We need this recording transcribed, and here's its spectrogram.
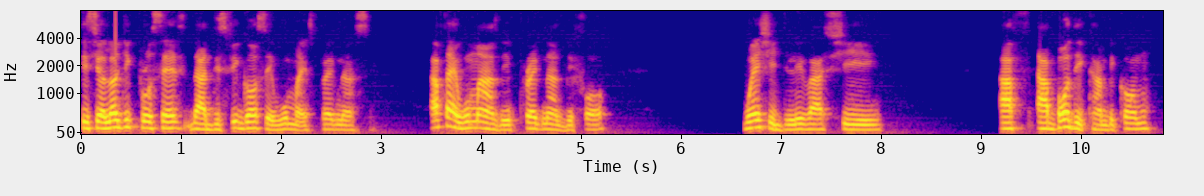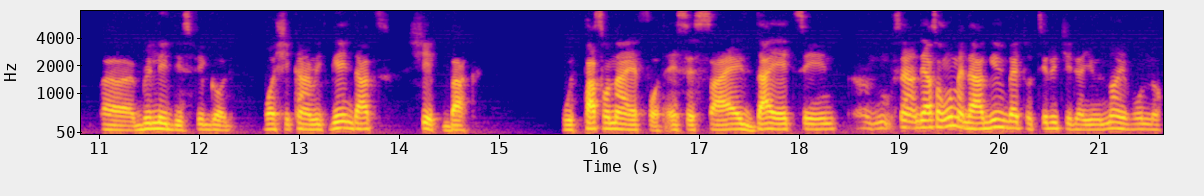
physiologic process that disfigures a woman's pregnancy. After a woman has been pregnant before, when she delivers, she her, her body can become uh, really disfigured, but she can regain that shape back with personal effort, exercise, dieting. Um, there are some women that are giving birth to three children, you will not even know.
